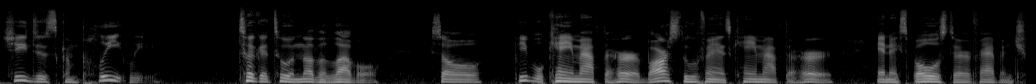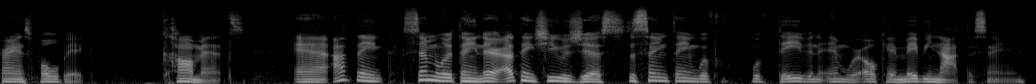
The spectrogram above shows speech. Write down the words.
She just completely took it to another level. So people came after her. Barstool fans came after her and exposed her for having transphobic comments. And I think similar thing there. I think she was just the same thing with with Dave and the M where okay, maybe not the same.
